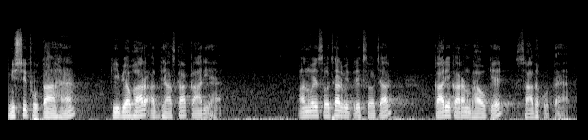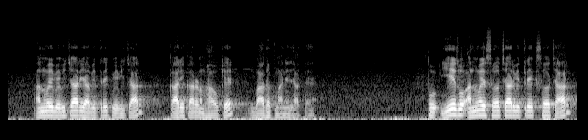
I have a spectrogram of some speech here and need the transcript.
निश्चित होता है कि व्यवहार अध्यास का कार्य है। अन्वय सहचार, व्यतिरिक सहचार कार्य कारण भाव के साधक होते हैं। अन्वय व्यभिचार या व्यतिरिक व्यभिचार कार्य कारण भाव के बाधक माने जाते हैं। तो ये जो अन्वय सहचार व्यतिरेक सहचार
